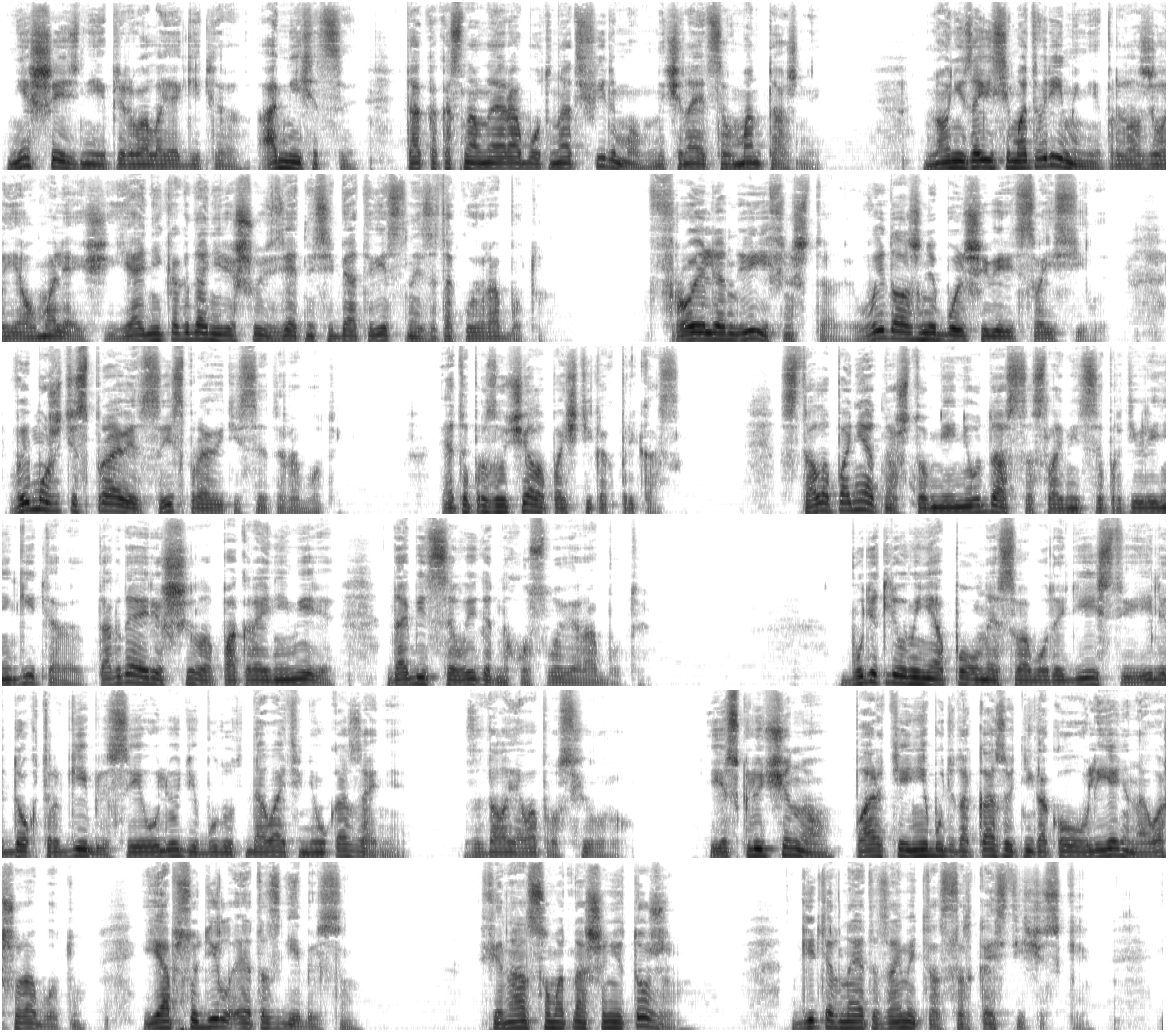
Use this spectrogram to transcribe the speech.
Не шесть дней, прервала я Гитлера, а месяцы, так как основная работа над фильмом начинается в монтажной. Но независимо от времени, продолжал я умоляюще, я никогда не решусь взять на себя ответственность за такую работу. Фройлен Рифеншталь, вы должны больше верить в свои силы. Вы можете справиться и справитесь с этой работой. Это прозвучало почти как приказ. Стало понятно, что мне не удастся сломить сопротивление Гитлера, тогда я решила, по крайней мере, добиться выгодных условий работы. Будет ли у меня полная свобода действий, или доктор Геббельс и его люди будут давать мне указания? Задал я вопрос фюреру. Исключено. Партия не будет оказывать никакого влияния на вашу работу. Я обсудил это с Геббельсом. В финансовом отношении тоже? Гитлер на это заметил саркастически.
